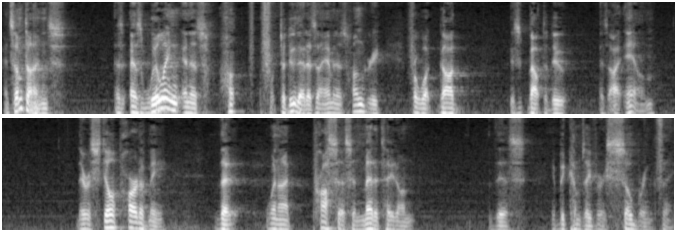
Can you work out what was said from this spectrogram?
And sometimes, as, as willing and as for, to do that as I am and as hungry for what God is about to do as I am, there is still a part of me that when I process and meditate on this, it becomes a very sobering thing.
